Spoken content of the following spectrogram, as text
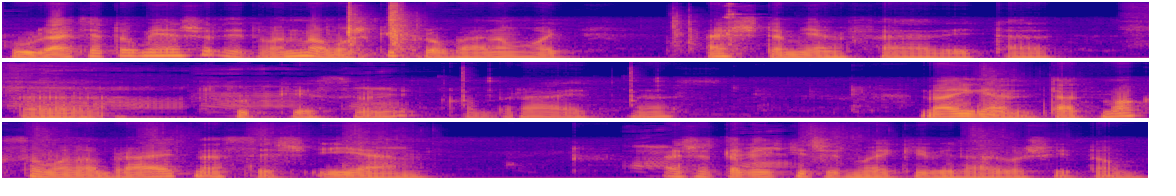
Hú, látjátok milyen sötét van? Na most kipróbálom, hogy este milyen felvétel ö, tud készülni. A brightness. Na igen, tehát maximum a brightness és ilyen. Esetleg egy kicsit majd kivilágosítom.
